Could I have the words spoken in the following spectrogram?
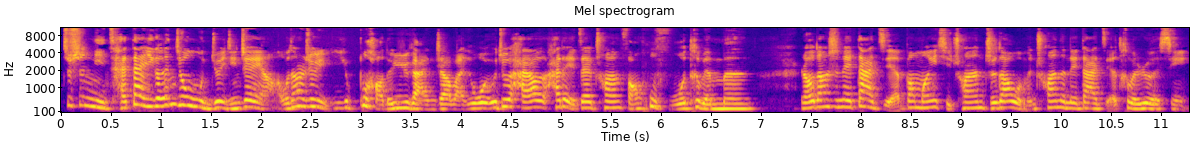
就是你才戴一个 N 九五，你就已经这样了。我当时就一个不好的预感，你知道吧？我我就还要还得再穿防护服，特别闷。然后当时那大姐帮忙一起穿，指导我们穿的那大姐特别热心，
